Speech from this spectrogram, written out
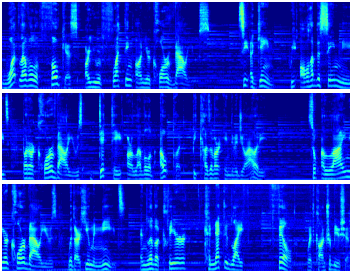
what level of focus are you reflecting on your core values? See, again, we all have the same needs, but our core values dictate our level of output because of our individuality. So align your core values with our human needs and live a clear, connected life filled with contribution.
